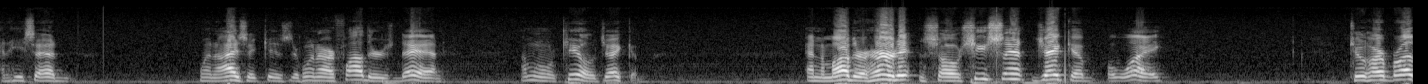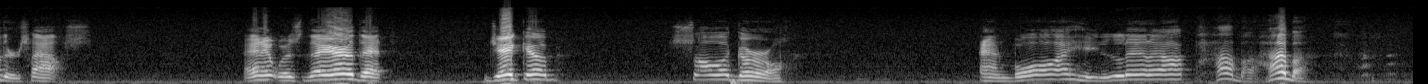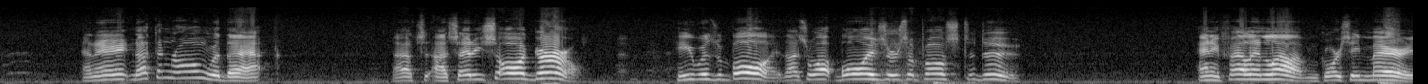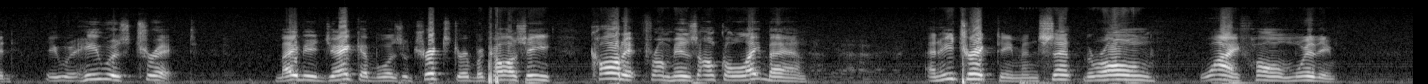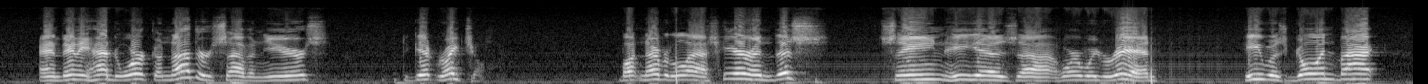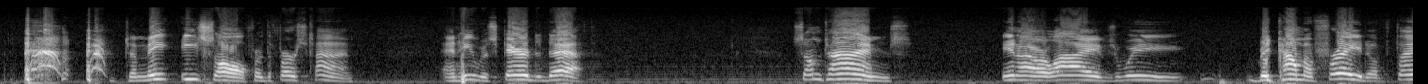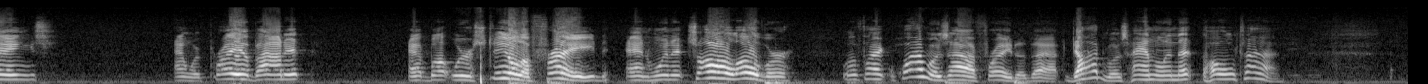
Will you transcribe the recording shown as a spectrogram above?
And he said, when Isaac is, when our father is dead, I'm going to kill Jacob. And the mother heard it, and so she sent Jacob away to her brother's house. And it was there that Jacob saw a girl. And boy, he lit up hubba hubba. And there ain't nothing wrong with that. That's, I said he saw a girl. He was a boy. That's what boys are supposed to do. And he fell in love. Of course, he married. He, he was tricked. Maybe Jacob was a trickster because he caught it from his uncle Laban. And he tricked him and sent the wrong wife home with him. And then he had to work another seven years to get Rachel. But nevertheless, here in this scene, he is uh, where we read, he was going back to meet Esau for the first time, and he was scared to death. Sometimes in our lives we become afraid of things and we pray about it, but we're still afraid, and when it's all over, well, think, why was I afraid of that? God was handling it the whole time.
